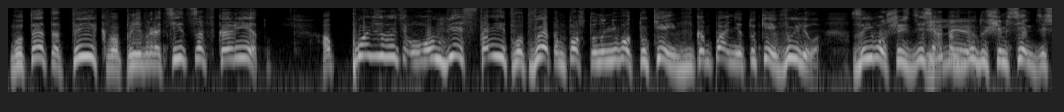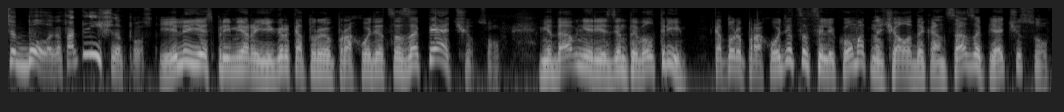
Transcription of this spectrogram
вот эта тыква превратится в карету. А пользователь, он весь стоит вот в этом, то, что на него Тукей, в компания Тукей вылила за его 60, Или... а в будущем 70 долларов. Отлично просто. Или есть примеры игр, которые проходятся за 5 часов. Недавний Resident Evil 3 который проходится целиком от начала до конца за 5 часов.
